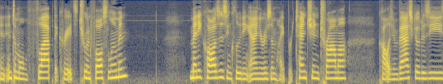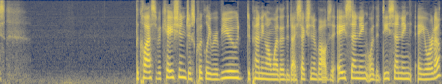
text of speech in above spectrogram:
an intimal flap that creates true and false lumen. Many causes, including aneurysm, hypertension, trauma, collagen vascular disease, the classification, just quickly reviewed, depending on whether the dissection involves the ascending or the descending aorta.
